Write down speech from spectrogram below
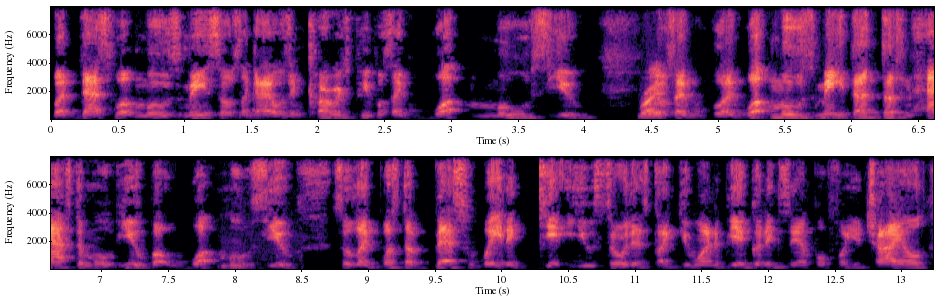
but that's what moves me. So it's like I always encourage people. It's like what moves you, right? it's like like what moves me. That doesn't have to move you, but what mm-hmm. moves you. So like, what's the best way to get you through this? Like, you want to be a good example for your child?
